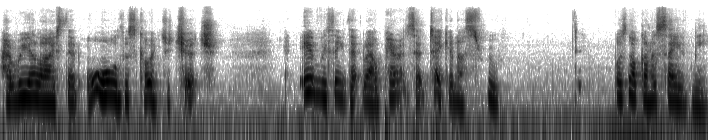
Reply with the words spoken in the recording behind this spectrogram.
I realized that all this going to church, everything that our parents had taken us through, was not going to save me.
